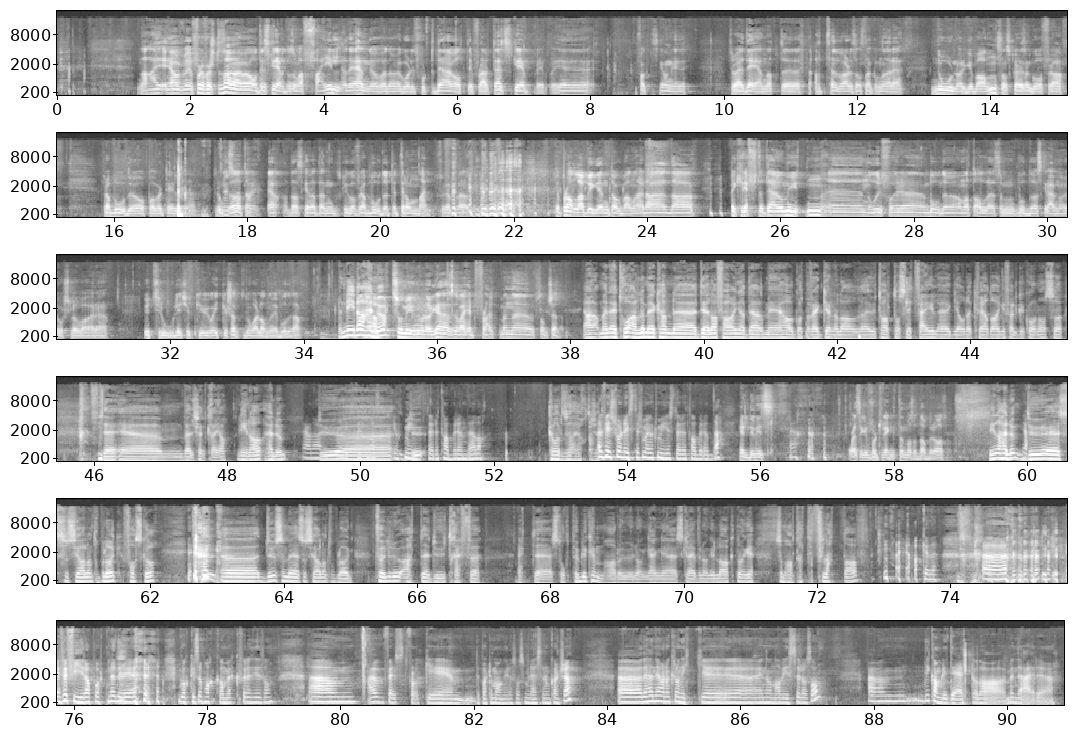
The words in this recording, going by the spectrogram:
Nei, ja, For det første så har jeg jo alltid skrevet noe som var feil. Det hender jo når det går litt fort. Det er jo alltid flaut. Jeg skrev eh, faktisk en gang tror jeg DN at, eh, at det var det som snakk om den Nord-Norge-banen som skal liksom gå fra, fra Bodø og oppover til eh, Tromsø. Da, ja, da skrev jeg at den skulle gå fra Bodø til Trondheim. Jeg, jeg planla å bygge en togbane her. Da, da bekreftet jeg jo myten eh, nord for eh, Bodø om at alle som bodde og skrev noe i Oslo, var eh, utrolig tjukke i huet og ikke skjønte noe av landet vi bodde i da. Nina Det har Hellum. vært så mye i Nord-Norge. altså, Det var helt flaut, men eh, sånt skjedde. Ja, da, men jeg tror alle vi kan eh, dele erfaringer der vi har gått på veggen eller eh, uttalt oss litt feil. Jeg gjør det hver dag ifølge kona, så det er um, velkjent greie. Nina Hellum, Ja, det har Du, har eh, gjort mye du- større tabber enn det. da. Hva var det du har gjort Det finnes journalister som har gjort mye større tabber enn det. Heldigvis. Jeg har sikkert fortrengt en masse tabber òg. Lina Nina Hellum, Ja. du er sosialantropolog, forsker. Fortell, uh, du som er sosialantropolog, føler du at uh, du treffer et uh, stort publikum? Har du noen gang skrevet noe, lagd noe som har tatt flatt av? Jeg har ikke det. Uh, FFI-rapportene de går ikke som hakka møkk, for å si det sånn. Um, det er jo flest folk i departementer og sånn som leser dem, kanskje. Uh, det hender jeg har noen kronikker i noen aviser og sånn. Um, de kan bli delt, da, men det er uh,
